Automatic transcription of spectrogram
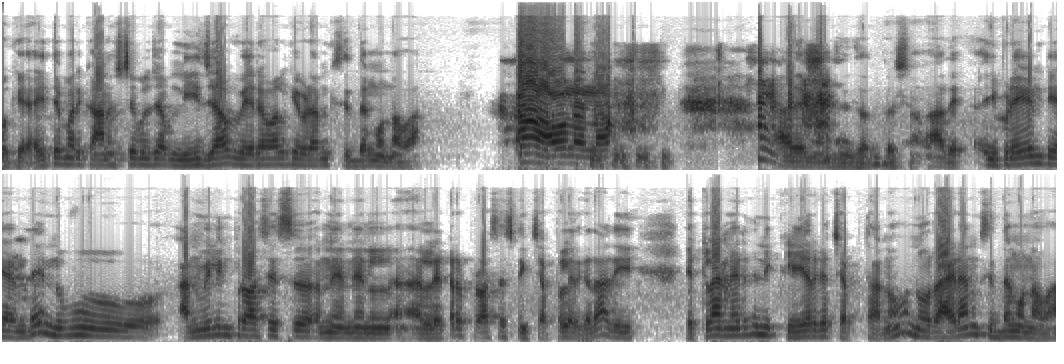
ఓకే అయితే మరి కానిస్టేబుల్ జాబ్ నీ జాబ్ వేరే వాళ్ళకి ఇవ్వడానికి సిద్ధంగా ఉన్నావా? అవునన్న. అదే మంచి సంతోషం. అదే ఇప్పుడు ఏంటి అంటే నువ్వు అన్విలింగ్ ప్రాసెస్ నేను లెటర్ ప్రాసెస్ నీకు చెప్పలేదు కదా అది ఎట్లా అనేది నీకు క్లియర్గా చెప్తాను. నువ్వు రాయడానికి సిద్ధంగా ఉన్నావా?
